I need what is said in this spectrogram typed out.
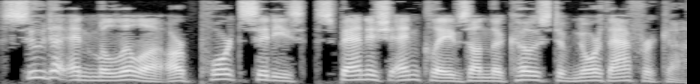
Ceuta and Melilla are port cities, Spanish enclaves on the coast of North Africa.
